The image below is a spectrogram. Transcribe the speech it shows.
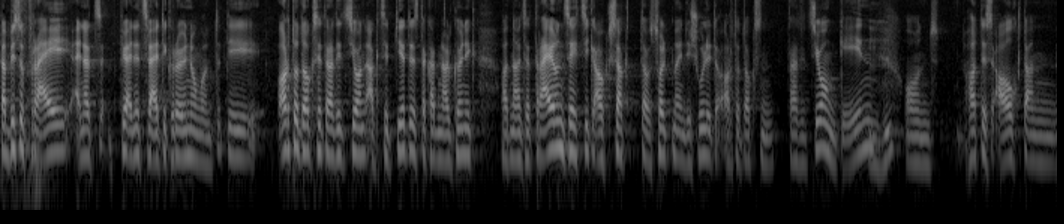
Dann bist du frei einer, für eine zweite Krönung. Und die orthodoxe Tradition akzeptiert es. Der Kardinal König hat 1963 auch gesagt, da sollte man in die Schule der orthodoxen Tradition gehen. Mhm. Und hat es auch dann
